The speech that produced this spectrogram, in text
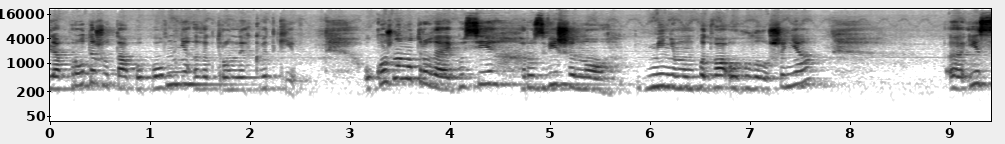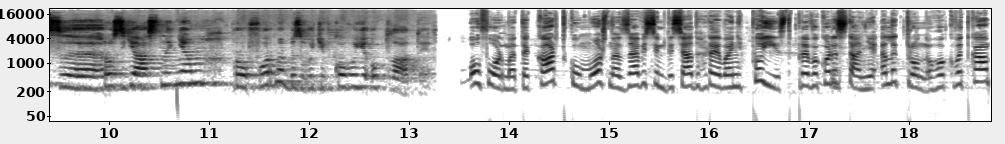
для продажу та поповнення електронних квитків. У кожному тролейбусі розвішено мінімум по два оголошення е, із роз'ясненням про форми безготівкової оплати. Оформити картку можна за 80 гривень. Проїзд при використанні електронного квитка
